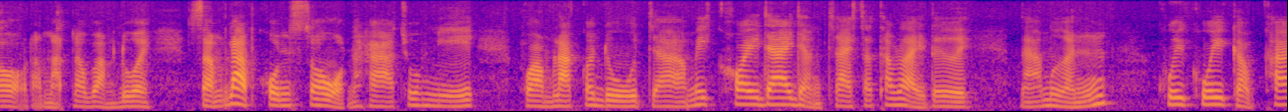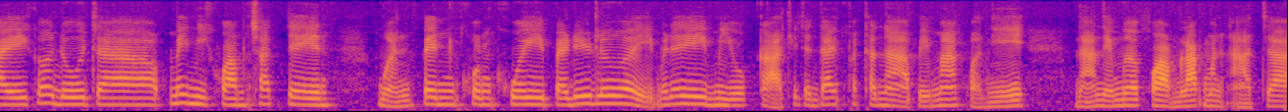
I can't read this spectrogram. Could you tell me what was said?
ก็ระมัดระวังด้วยสำหรับคนโสดนะคะ ช่วงนี้ความรักก็ดูจะไม่ค่อยได้อย่างใจสักเท่าไหร่เลยนะเหมือน คุยคุยกับใครก็ดูจะไม่มีความชัดเจน เหมือนเป็นคนคุยไปเรื่อยๆ ไม่ได้มีโอกาสที่จะได้พัฒนาไปมากกว่านี้นะในเมื่อความรักมันอาจจะ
